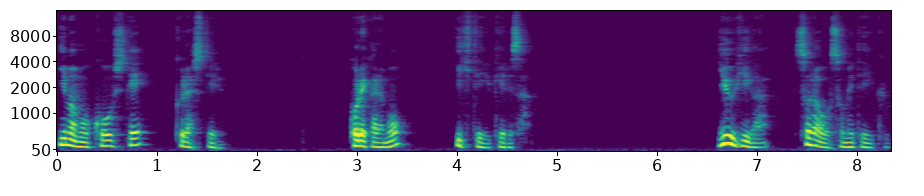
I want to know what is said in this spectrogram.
今もこうして暮らしている。これからも生きてゆけるさ。夕日が空を染めていく。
